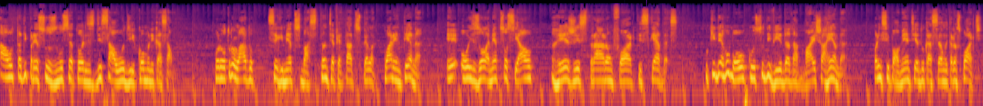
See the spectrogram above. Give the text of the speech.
alta de preços nos setores de saúde e comunicação. Por outro lado, segmentos bastante afetados pela quarentena e o isolamento social registraram fortes quedas, o que derrubou o custo de vida da baixa renda, principalmente educação e transporte.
